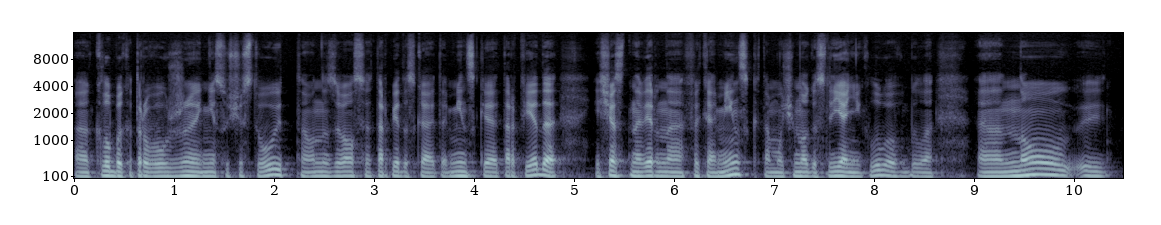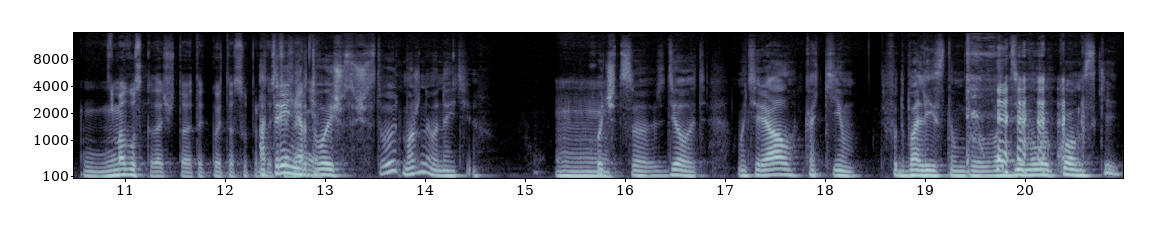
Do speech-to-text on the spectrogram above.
э, клуба, которого уже не существует. Он назывался Торпеда Скай, это Минская торпеда. И сейчас это, наверное, ФК Минск. Там очень много слияний клубов было. Э, Но э, не могу сказать, что это какой-то супер А тренер твой еще существует? Можно его найти? М, Хочется сделать материал, каким футболистом был Вадим Лукомский.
